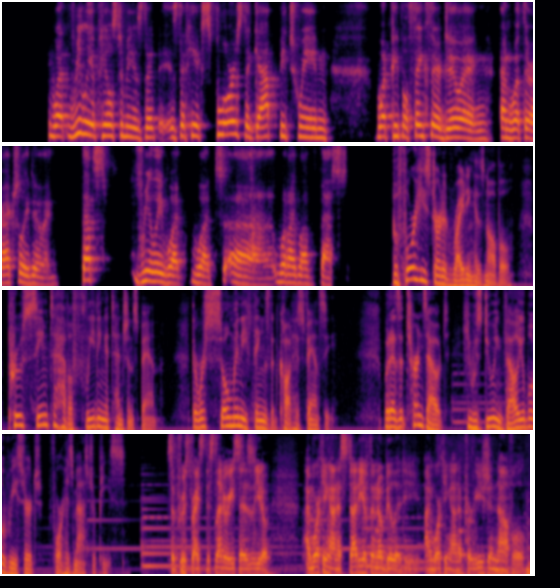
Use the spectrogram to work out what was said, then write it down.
What really appeals to me is that is that he explores the gap between what people think they're doing and what they're actually doing. That's really what what uh, what I love best. Before he started writing his novel, Proust seemed to have a fleeting attention span. There were so many things that caught his fancy. But as it turns out, he was doing valuable research for his masterpiece. So Proust writes this letter. He says, you know, I'm working on a study of the nobility. I'm working on a Parisian novel.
